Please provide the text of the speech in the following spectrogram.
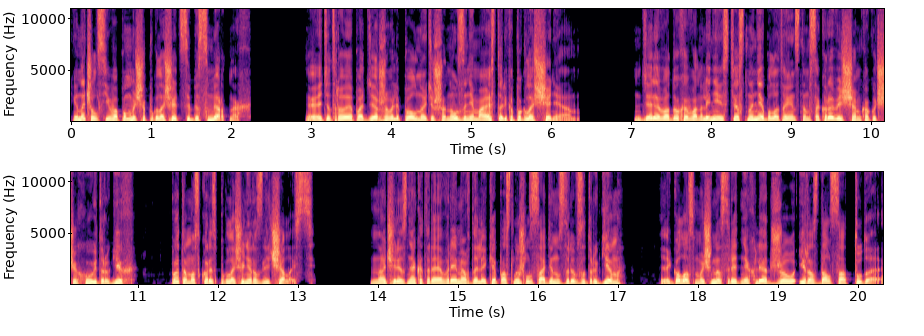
и начал с его помощью поглощать себе смертных. Эти трое поддерживали полную тишину, занимаясь только поглощением. Дерево духа Ван Линя, естественно, не было таинственным сокровищем, как у Чиху и других, поэтому скорость поглощения различалась. Но через некоторое время вдалеке послышался один взрыв за другим, и голос мужчины средних лет Джоу И раздался оттуда.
